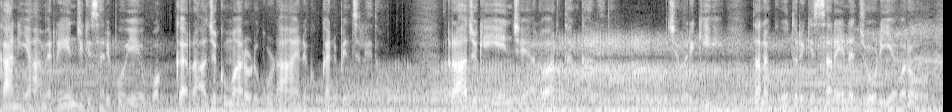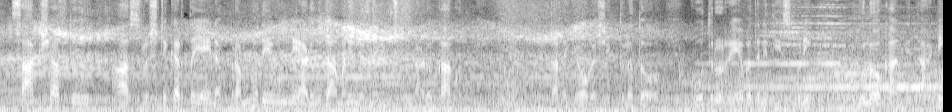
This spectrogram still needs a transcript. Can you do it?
కాని ఆమె రేంజ్కి సరిపోయే ఒక్క రాజకుమారుడు కూడా ఆయనకు కనిపించలేదు. రాజుకి ఏం చేయాలో అర్థం కాలేదు. చివరికి తన కూతురికి సరైన జోడి ఎవరో సాక్షాత్తు ఆ సృష్టికర్త అయిన బ్రహ్మదేవుణ్ణే అడుగుదామని నిర్ణయించుకున్నాడు కాకుద్మి తన యోగశక్తులతో కూతురు రేవతిని తీసుకుని భూలోకాన్ని దాటి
